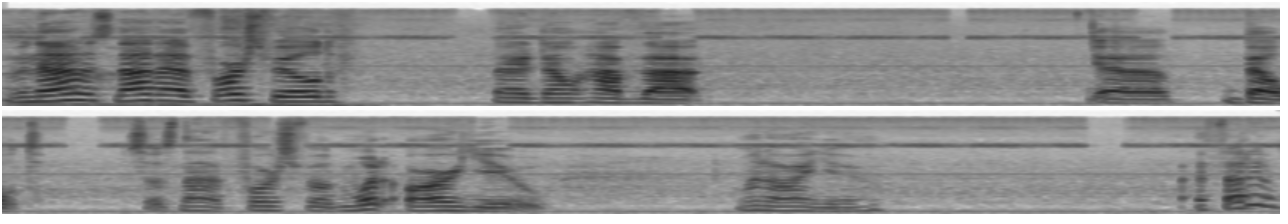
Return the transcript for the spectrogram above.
No, it's not a force field. I don't have that. Uh, belt. So it's not a force field. What are you? What are you? I thought it...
